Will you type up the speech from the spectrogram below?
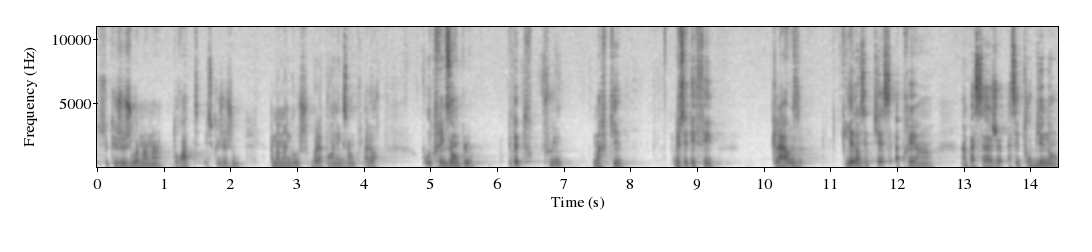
ce que je joue à ma main droite et ce que je joue à ma main gauche. Voilà pour un exemple. Alors, autre exemple, peut-être plus marqué de cet effet clouds, il y a dans cette pièce, après un, passage assez tourbillonnant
